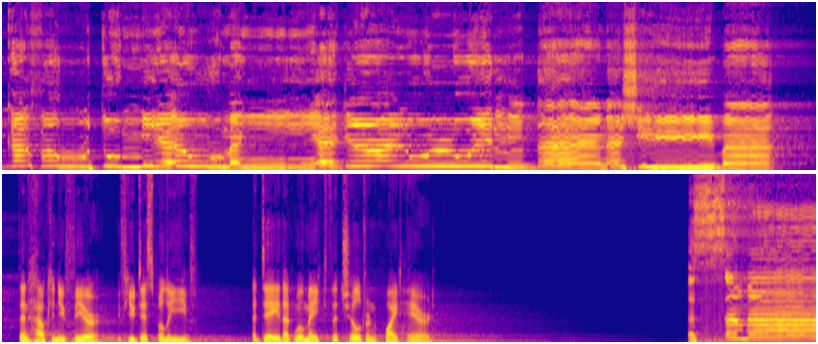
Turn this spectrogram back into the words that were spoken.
كفرتم يوما يجعل الولدان شيبا Then how can you fear if you disbelieve? A day that will make the children white haired. السماء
